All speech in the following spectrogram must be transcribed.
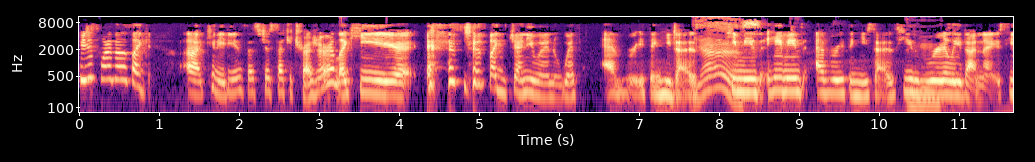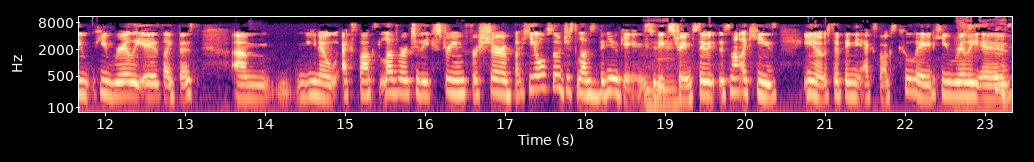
he's just one of those like uh Canadians that's just such a treasure. Like he is just like genuine with everything he does. Yes. He means he means everything he says. He's Mhm. really that nice. He he really is like this um you know Xbox lover to the extreme for sure, but he also just loves video games to the Mhm. extreme. So it's not like he's you know sipping the Xbox Kool-Aid. He really is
